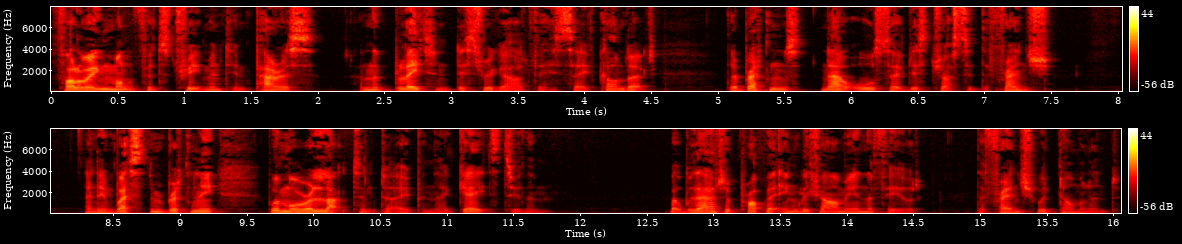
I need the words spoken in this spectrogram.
following Montfort's treatment in Paris and the blatant disregard for his safe conduct, the Bretons now also distrusted the French, and in western Brittany were more reluctant to open their gates to them. But without a proper English army in the field, the French were dominant.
